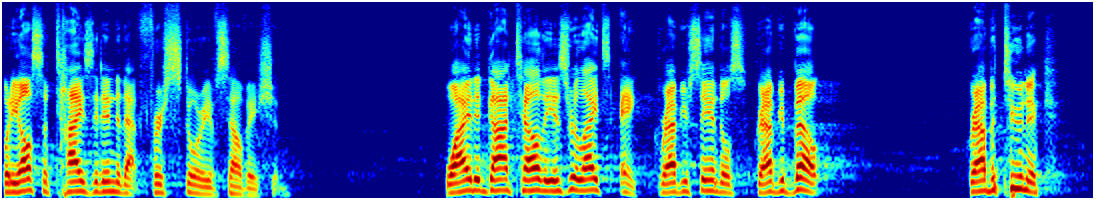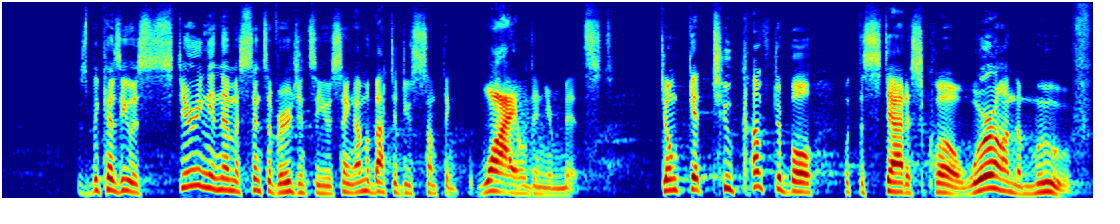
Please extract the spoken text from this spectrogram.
But he also ties it into that first story of salvation. Why did God tell the Israelites, hey, grab your sandals, grab your belt, grab a tunic? It's because he was steering in them a sense of urgency. He was saying, I'm about to do something wild in your midst. Don't get too comfortable with the status quo. We're on the move.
